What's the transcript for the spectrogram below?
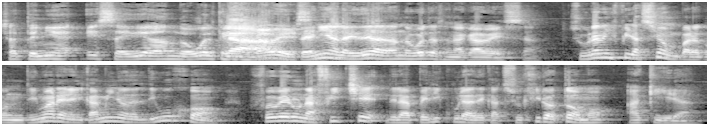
Ya tenía esa idea dando vueltas en la Claro, cabeza. tenía la idea dando vueltas en la cabeza. Su gran inspiración para continuar en el camino del dibujo fue ver un afiche de la película de Katsuhiro Tomo, Akira.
